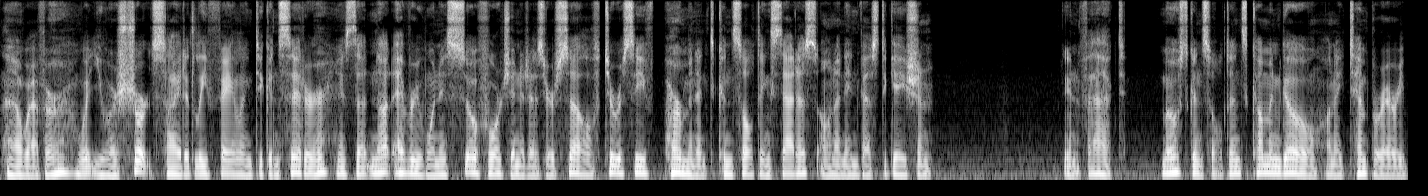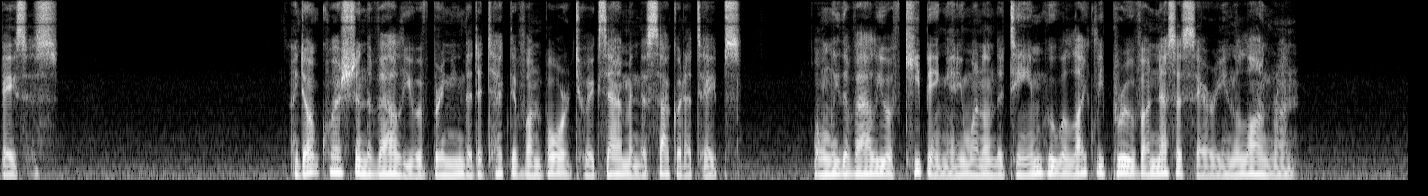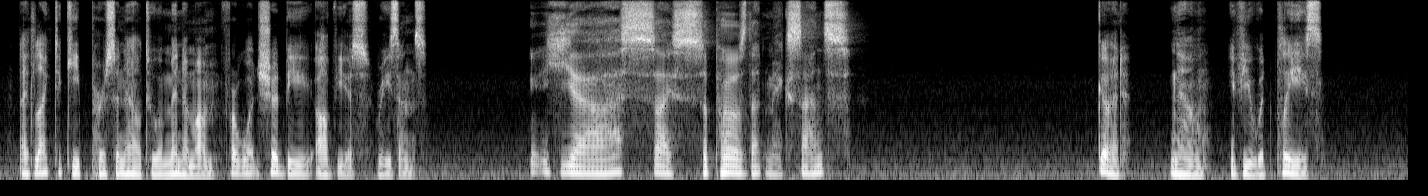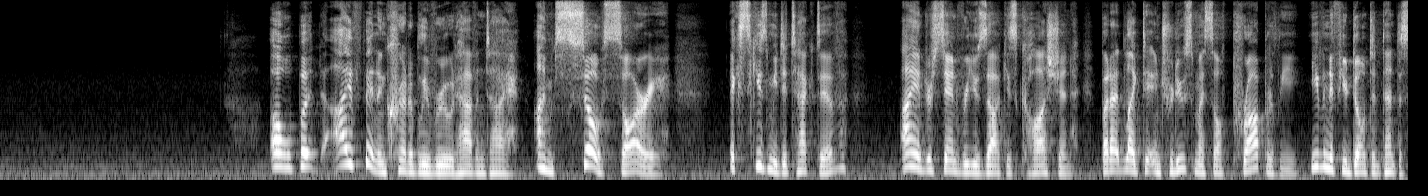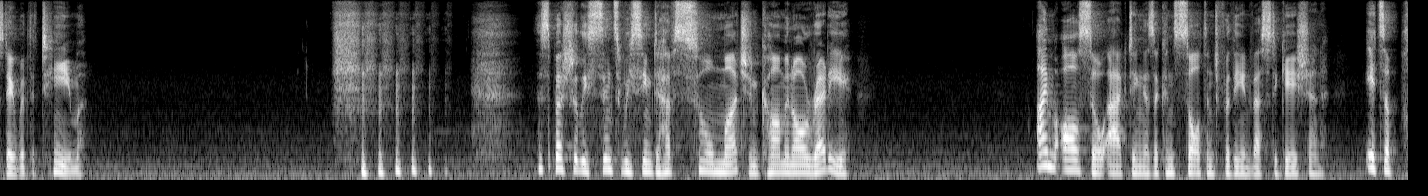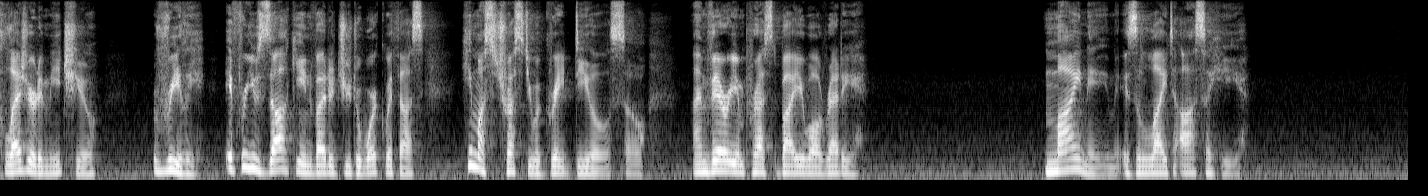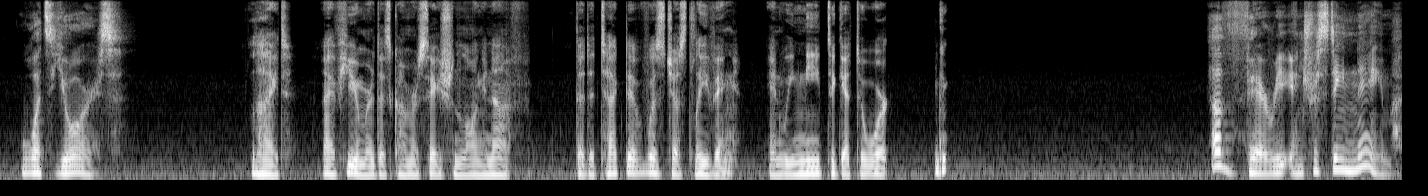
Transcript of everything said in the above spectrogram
However, what you are short sightedly failing to consider is that not everyone is so fortunate as yourself to receive permanent consulting status on an investigation. In fact, most consultants come and go on a temporary basis. I don't question the value of bringing the detective on board to examine the Sakura tapes. Only the value of keeping anyone on the team who will likely prove unnecessary in the long run. I'd like to keep personnel to a minimum for what should be obvious reasons. Yes, I suppose that makes sense. Good. Now, if you would please, Oh, but I've been incredibly rude, haven't I? I'm so sorry. Excuse me, detective. I understand Ryuzaki's caution, but I'd like to introduce myself properly, even if you don't intend to stay with the team. Especially since we seem to have so much in common already. I'm also acting as a consultant for the investigation. It's a pleasure to meet you. Really, If Ryuzaki invited you to work with us, he must trust you a great deal, so I'm very impressed by you already. My name is Light Asahi. What's yours? Light, I've humored this conversation long enough. The detective was just leaving, and we need to get to work. A very interesting name.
